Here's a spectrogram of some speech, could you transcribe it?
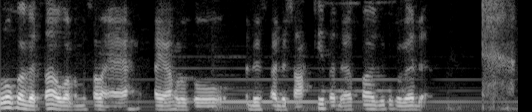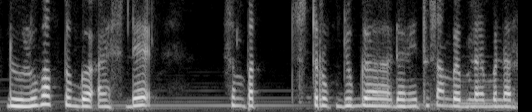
lu kagak tahu kalau misalnya ayah, ayah lu tuh ada ada sakit ada apa gitu kagak ada. dulu waktu gue SD sempet stroke juga dan itu sampai benar-benar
